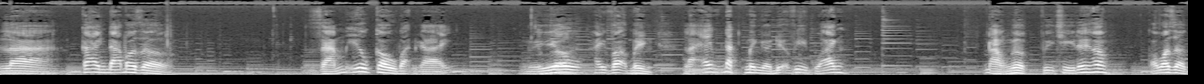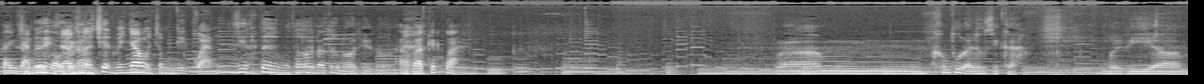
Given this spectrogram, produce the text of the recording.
là các anh đã bao giờ dám yêu cầu bạn gái, người Đúng yêu rồi. hay vợ mình là em đặt mình ở địa vị của anh, đảo ngược vị trí đấy không? Có bao giờ các anh dám yêu cầu dám không? nói chuyện với nhau ở trong một cái quán riêng tư mà thôi. tôi đã từng nói thế rồi À, và kết quả Ờm, không thu lại được gì cả bởi vì ờm,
